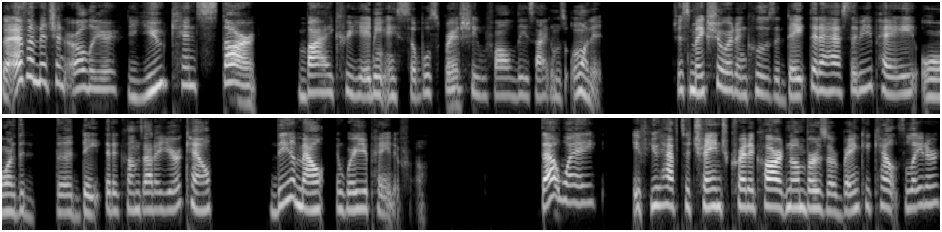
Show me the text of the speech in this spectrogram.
Now, as I mentioned earlier, you can start by creating a simple spreadsheet with all these items on it. Just make sure it includes the date that it has to be paid or the, the date that it comes out of your account, the amount, and where you're paying it from. That way, if you have to change credit card numbers or bank accounts later,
